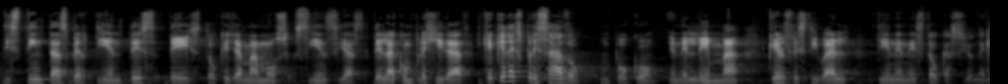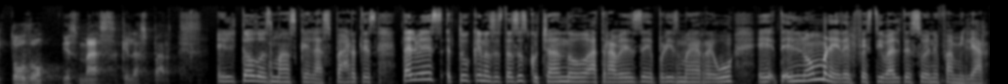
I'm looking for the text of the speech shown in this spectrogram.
distintas vertientes de esto que llamamos ciencias de la complejidad y que queda expresado un poco en el lema que el festival tiene en esta ocasión. El todo es más que las partes. El todo es más que las partes. Tal vez tú que nos estás escuchando a través de Prisma RU, eh, el nombre del festival te suene familiar.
